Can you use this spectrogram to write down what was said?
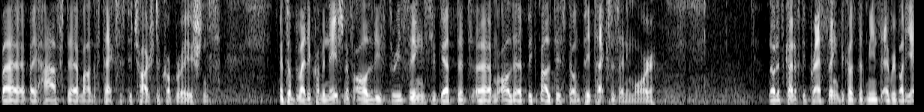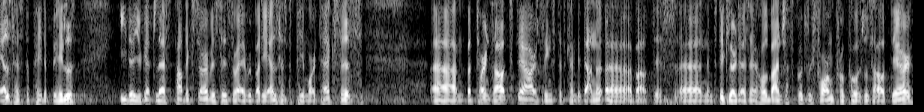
by, by half the amount of taxes they charge the corporations. And so, by the combination of all these three things, you get that um, all the big multis don't pay taxes anymore. Now, that's kind of depressing because that means everybody else has to pay the bill, either you get less public services or everybody else has to pay more taxes. Um, but turns out there are things that can be done uh, about this. And in particular, there's a whole bunch of good reform proposals out there.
